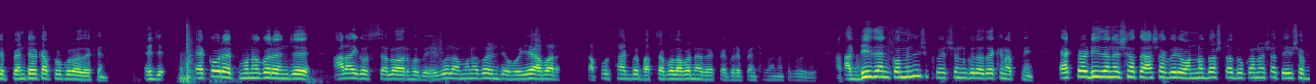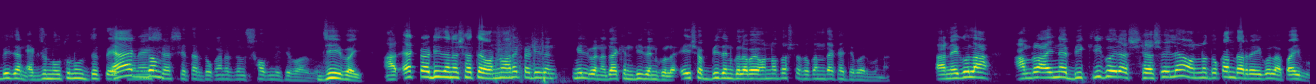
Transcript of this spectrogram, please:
যে প্যান্টের কাপড়গুলো দেখেন। এই যে একুরেট মনে করেন যে আড়াই গজ সালোয়ার হবে এগুলা মনে করেন যে হইয়া আবার কাপড় থাকবে বাচ্চা বলা বানার একটা করে প্যান্ট বানাতে পারবে। আর আচ্ছা। ডিজাইন কম্বিনেশনগুলো দেখেন আপনি একটা ডিজাইনের সাথে আশা করি অন্য দশটা দোকানের সাথে এইসব ডিজাইন একজন নতুন উদ্যোক্তা একদম- সে তার দোকানের জন্য সব নিতে পারবে। জি ভাই আর একটা ডিজাইনের সাথে অন্য আরেকটা ডিজাইন মিলবে না দেখেন ডিজাইনগুলো। এইসব ডিজাইনগুলো ভাই অন্য দশটা দোকান দেখাইতে পারব না। কারণ এগুলা আমরা আইনা বিক্রি করে শেষ হইলে অন্য দোকানদাররা এগুলা পাইবো।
